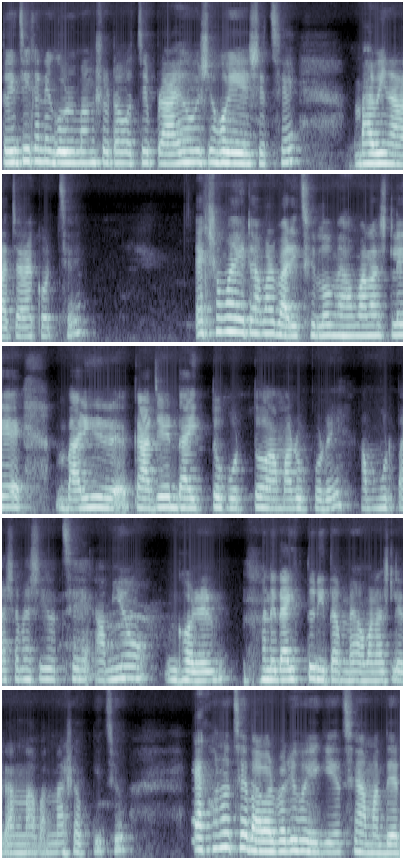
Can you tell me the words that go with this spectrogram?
তো এই যেখানে গরুর মাংসটা হচ্ছে প্রায় হয়ে- এসেছে, ভাবি নাড়াচাড়া করছে। এক সময় এটা আমার বাড়ি ছিল, মেহমান আসলে বাড়ির কাজের দায়িত্ব পড়তো আমার উপরে। আম্মুর পাশাপাশি হচ্ছে আমিও ঘরের মানে দায়িত্ব নিতাম মেহমান আসলে রান্না বান্না সব কিছু এখন হচ্ছে বাবার বাড়ি হয়ে গিয়েছে আমাদের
